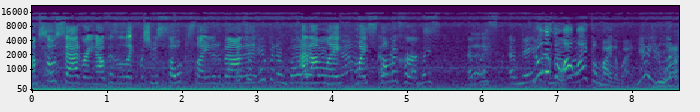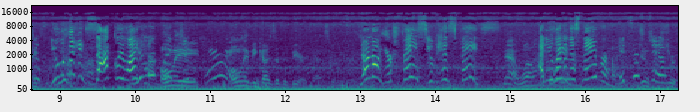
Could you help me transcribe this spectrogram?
I'm so sad right now because like she was so excited about It's it. okay, but I'm glad. And I I'm like, him. my At stomach least- hurts. At least, at least, amazing. You look a lot like him, by the way. Yeah, you Do look I? just. You look like exactly like You him. look like Only, Jim only because of the beard. That's what it is. No, no, your face. You have his face. Yeah, well. And you live in this neighborhood. It's this Jim? true.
